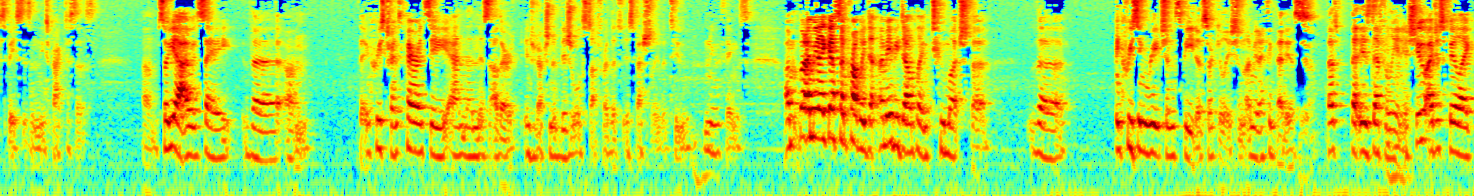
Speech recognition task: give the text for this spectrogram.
spaces and these practices. Um, so yeah, I would say the um, the increased transparency and then this other introduction of visual stuff are the, especially the 2 new things. Um, but I mean, I guess I'm probably da- I may be downplaying too much the the increasing reach and speed of circulation. I mean, I think that is that's that is definitely an issue. I just feel like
